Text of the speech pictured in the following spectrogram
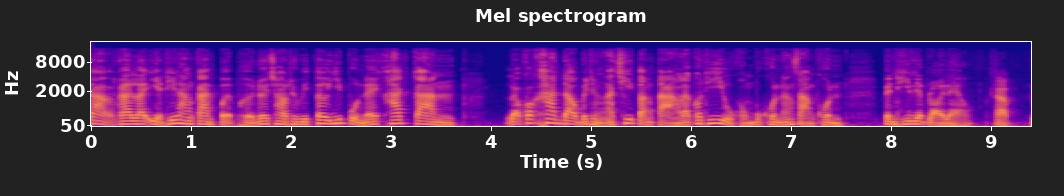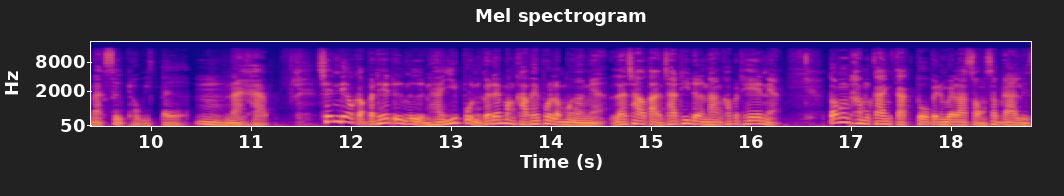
จากรายละเอียดที่ทางการเปิดเผยโดยชาวทวิตเตอร์ญี่ปุ่นได้คาดการแล้วก็คาดเดาไปถึงอาชีพต่างๆ แล้วก็ที่อยู่ของบุคคลทั้ง 3 คนเป็นที่เรียบร้อยแล้วครับนักสืบทวิตเตอร์นะครับ เช่นเดียวกับประเทศอื่นๆฮะญี่ปุ่นก็ได้บังคับให้พลเมืองเนี่ยและชาวต่างชาติที่เดินทางเข้าประเทศเนี่ยต้องทำการกักตัวเป็นเวลา 2 สัปดาห์หรือ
